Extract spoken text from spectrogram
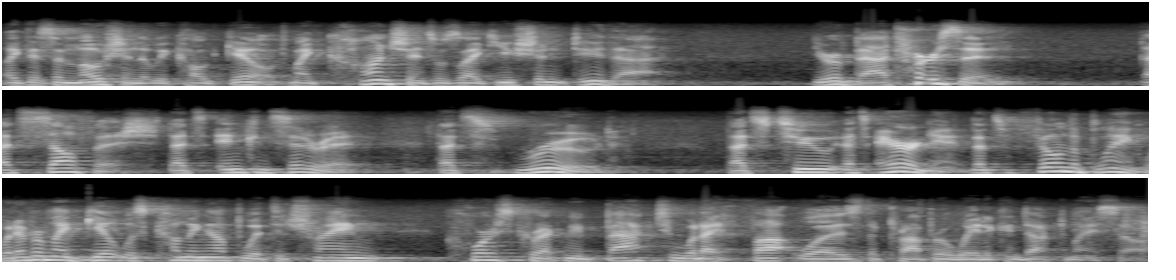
Like this emotion that we call guilt. My conscience was like, you shouldn't do that. You're a bad person. That's selfish. That's inconsiderate. That's rude. That's too, that's arrogant. That's fill in the blank. Whatever my guilt was coming up with to try and course correct me back to what I thought was the proper way to conduct myself.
